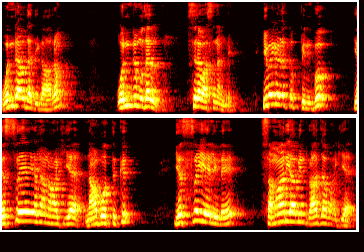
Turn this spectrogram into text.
ஒன்றாவது அதிகாரம் ஒன்று முதல் சில வசனங்கள். இவைகளுக்கு பின்பு எஸ்ரேலனாகிய நாபோத்துக்கு எஸ்ரேலிலே சமாரியாவின் ராஜாவாகிய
